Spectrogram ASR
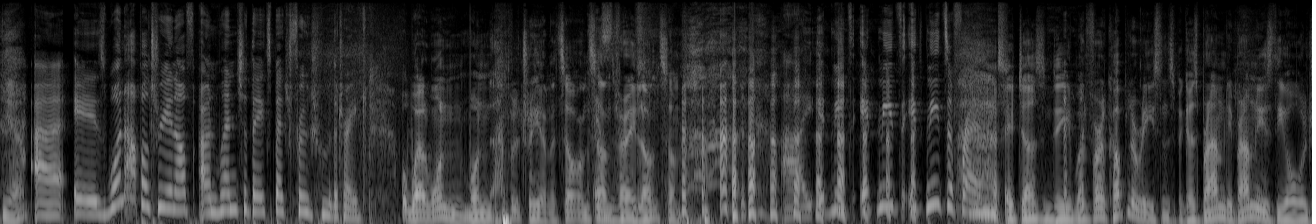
Yeah. Uh, is one apple tree enough, and when should they expect fruit from the tree? Well, one one apple tree on its own sounds very lonesome. Aye, it needs it needs it needs a friend. It does indeed. Well, for a couple of reasons, because Bramley, Bramley is the old,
